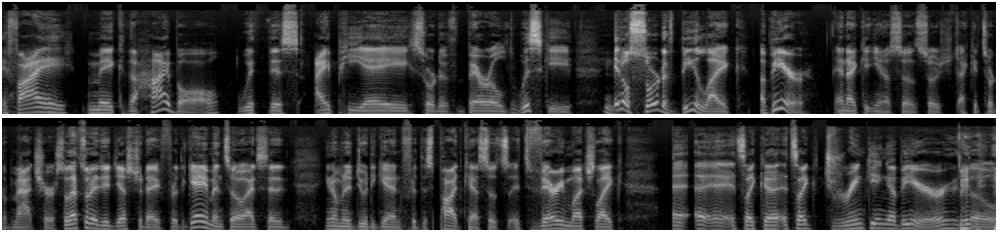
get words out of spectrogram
if I make the highball with this IPA sort of barreled whiskey, it'll sort of be like a beer. And I could, you know, so so I could sort of match her. So that's what I did yesterday for the game. And so I said, you know, I'm going to do it again for this podcast. So it's it's very much like Uh, uh, it's like a, it's like drinking a beer, though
